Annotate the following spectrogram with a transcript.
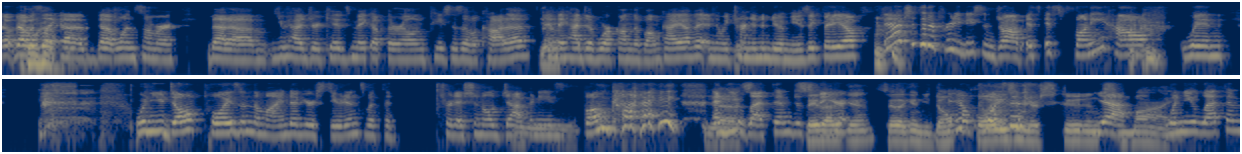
That, that was ahead. like uh that one summer that um you had your kids make up their own pieces of akata Yeah. and they had to work on the bunkai of it and then we turned it into a music video. They actually did a pretty decent job. It's it's funny how when when you don't poison the mind of your students with the traditional Japanese Ooh. bunkai yes. and you let them just say figure that again. Say that again. You don't, you poison, poison your students' yeah. mind. When you let them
